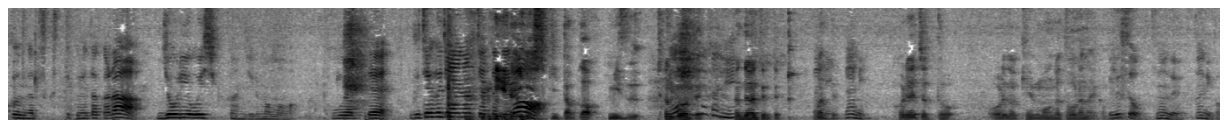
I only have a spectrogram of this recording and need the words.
くんが作ってくれたからより美味しく感じるママは。こうやってぐちゃぐちゃになっちゃったけど。意識高っ。水。ちょっと待って。待って待って待って。何？何これはちょっと俺の検問が通らないかもえ嘘。なんで？何が？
